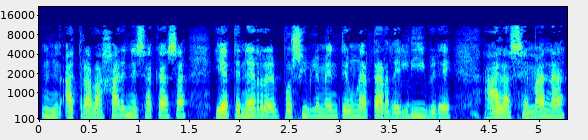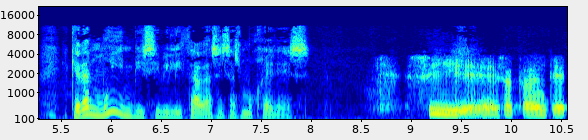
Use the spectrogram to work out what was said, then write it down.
mm, a trabajar en esa casa y a tener eh, posiblemente una tarde libre a la semana. Quedan muy invisibilizadas esas mujeres. Sí, exactamente.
